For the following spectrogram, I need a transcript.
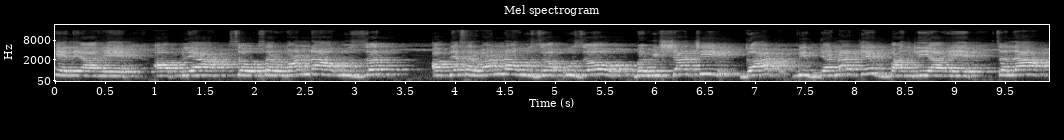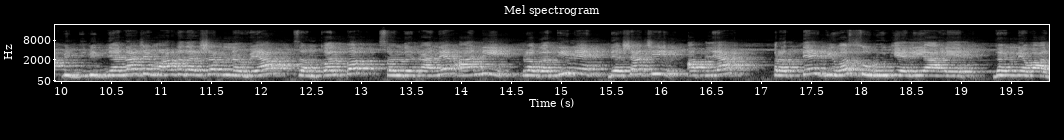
केले आहे. आपल्या सर्वांना उज्जत आपल्या सर्वांना उज उजव भविष्याची गाठ विज्ञानाचे बांधली आहे. चला विज्ञानाचे मार्गदर्शक नव्या संकल्प संदर्भाने आणि प्रगतीने देशाची आपल्या प्रत्येक दिवस सुरू केली आहे. धन्यवाद.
